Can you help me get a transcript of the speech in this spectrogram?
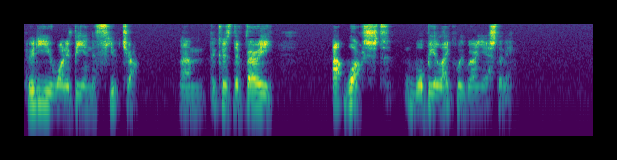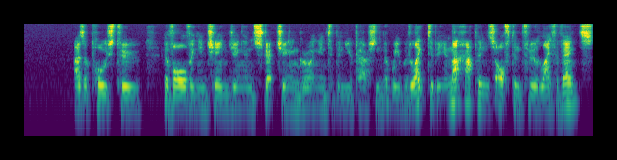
Who do you want to be in the future? Um, because the very, at worst, will be like we were yesterday, as opposed to evolving and changing and stretching and growing into the new person that we would like to be. And that happens often through life events.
